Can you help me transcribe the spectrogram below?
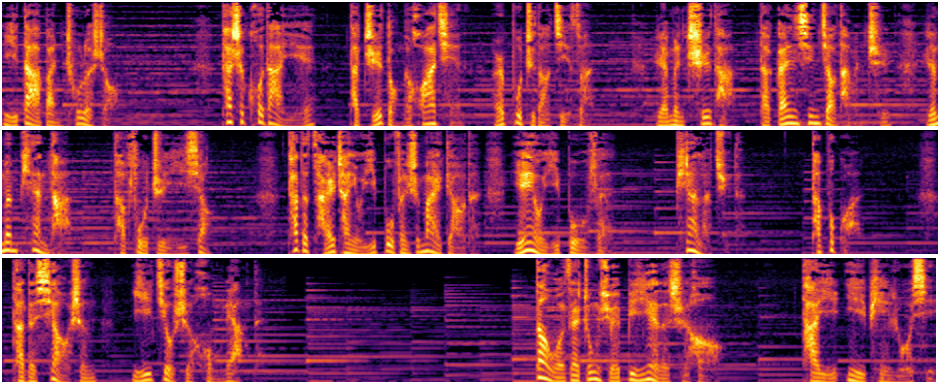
已大半出了手。他是阔大爷，他只懂得花钱而不知道计算。人们吃他，他甘心叫他们吃；人们骗他，他付之一笑。他的财产有一部分是卖掉的，也有一部分骗了去的，他不管。他的笑声依旧是洪亮的。到我在中学毕业的时候，他已一贫如洗，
